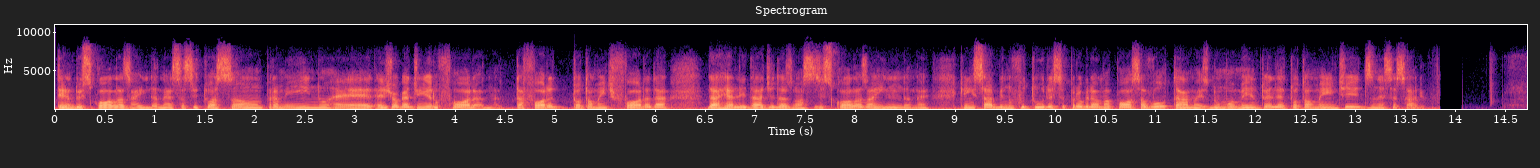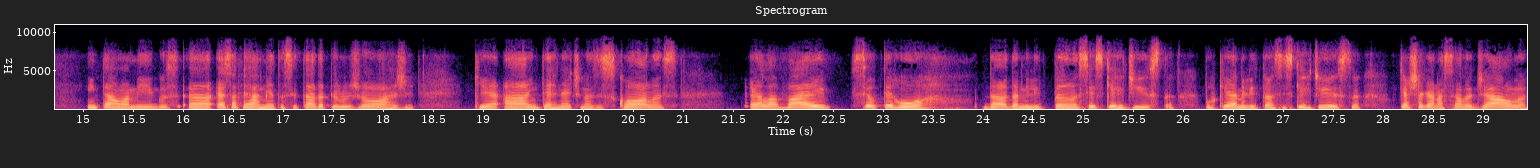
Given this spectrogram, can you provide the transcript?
tendo escolas ainda nessa situação, para mim é, é, jogar dinheiro fora, está fora, totalmente fora da, da realidade das nossas escolas ainda, né? Quem sabe no futuro esse programa possa voltar, mas no momento ele é totalmente desnecessário. Então, amigos, essa ferramenta citada pelo Jorge, que é a internet nas escolas, ela vai ser o terror da, da militância esquerdista, porque a militância esquerdista quer chegar na sala de aula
